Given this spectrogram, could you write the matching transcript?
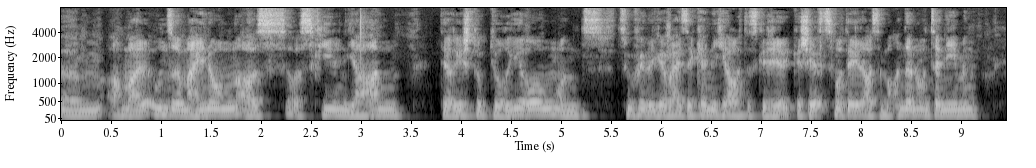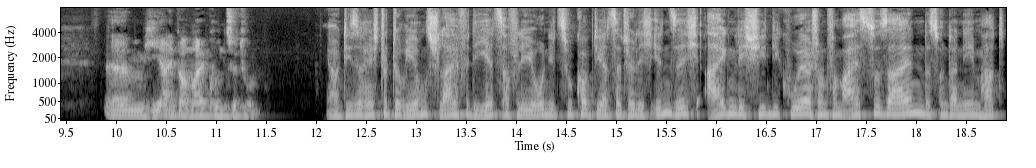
ähm, auch mal unsere Meinung aus, aus vielen Jahren der Restrukturierung und zufälligerweise kenne ich auch das Geschäftsmodell aus einem anderen Unternehmen, ähm, hier einfach mal kundzutun. Ja, und diese Restrukturierungsschleife, die jetzt auf Leoni zukommt, die hat es natürlich in sich. Eigentlich schien die Kuh ja schon vom Eis zu sein. Das Unternehmen hat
